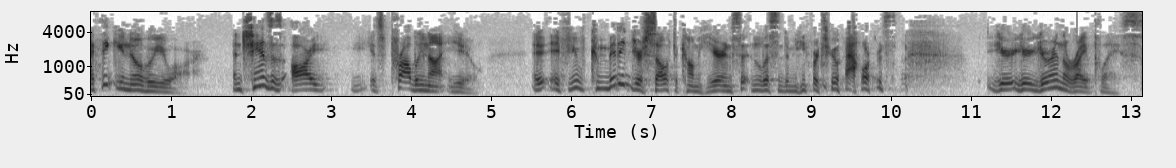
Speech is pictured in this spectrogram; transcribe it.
I think you know who you are. And chances are it's probably not you. If you've committed yourself to come here and sit and listen to me for two hours, you're, you're, you're in the right place.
